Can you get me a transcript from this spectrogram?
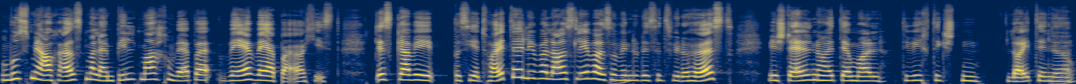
Muss mir auch erstmal ein Bild machen, wer, bei, wer wer bei euch ist. Das, glaube ich, passiert heute, lieber Lausleber. Also wenn du das jetzt wieder hörst, wir stellen heute einmal die wichtigsten Leute in der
